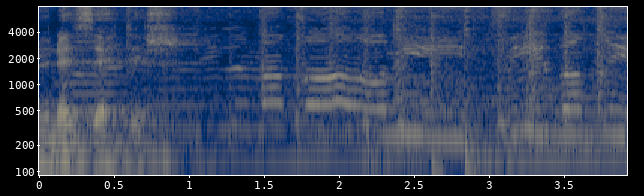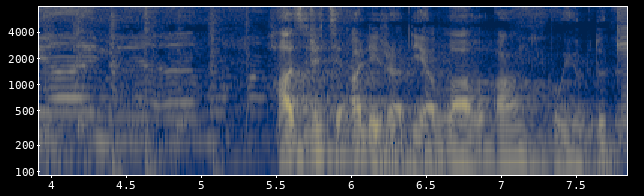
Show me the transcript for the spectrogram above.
münezzehtir.'' Hazreti Ali radıyallahu anh buyurdu ki,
